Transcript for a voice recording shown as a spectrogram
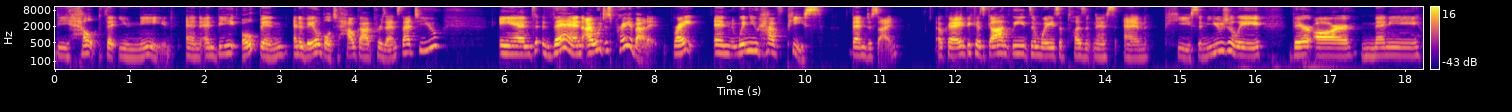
the help that you need and and be open and available to how God presents that to you. And then I would just pray about it, right? And when you have peace, then decide. Okay? Because God leads in ways of pleasantness and peace. And usually there are many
